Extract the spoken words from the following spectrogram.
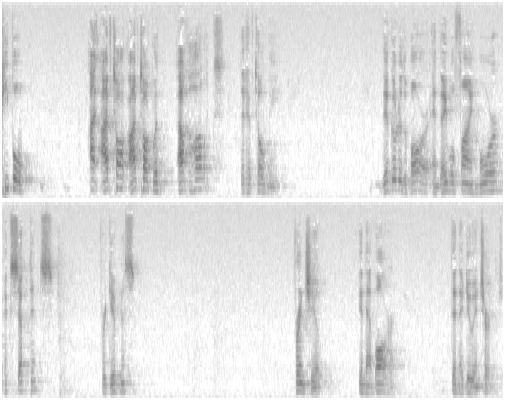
People, I, have talked. I've talked with alcoholics that have told me They'll go to the bar and they will find more acceptance, forgiveness, friendship in that bar than they do in church.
